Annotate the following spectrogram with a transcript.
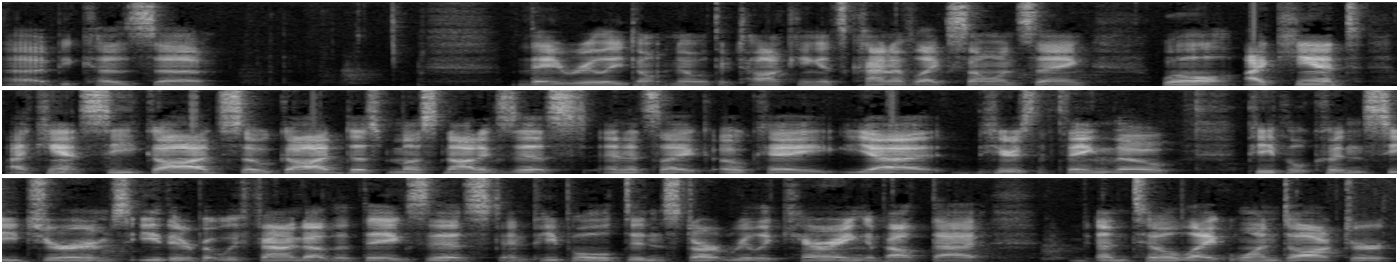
uh, because uh, they really don't know what they're talking. It's kind of like someone saying, well i can't i can't see god so god does must not exist. And it's like okay yeah here's the thing though. People couldn't see germs either but we found out that they exist. And people didn't start really caring about that until like one doctor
